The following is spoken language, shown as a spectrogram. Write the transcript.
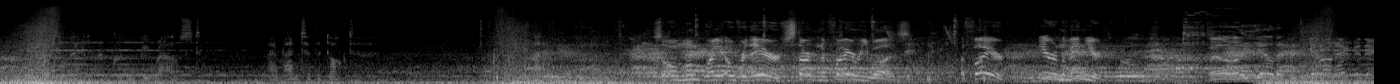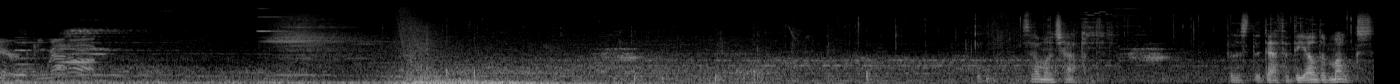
I to bed and couldn't be roused. I ran to the doctor. Saw a monk right over there, starting a fire he was. A fire, here in the vineyard. Well, I yelled at him to get on out So much happened. First, the death of the elder monks.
